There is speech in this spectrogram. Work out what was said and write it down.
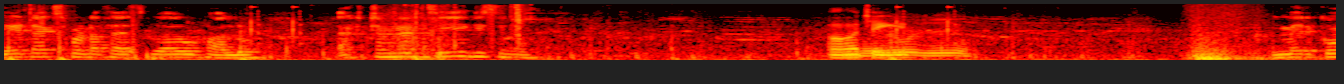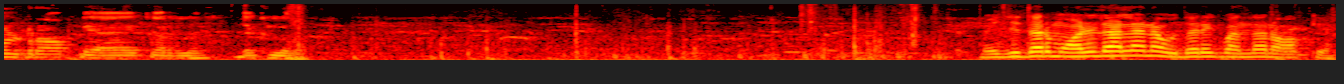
एट एक्स पड़ा था इसको उठा लो। एक्सटेंडेड चाहिए किसी ने? हाँ मेरे चाहिए। को मेरे को ड्रॉप पे आया कर लो देख लो। मैं जिधर मॉल डाला ना उधर एक बंदा नॉक है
